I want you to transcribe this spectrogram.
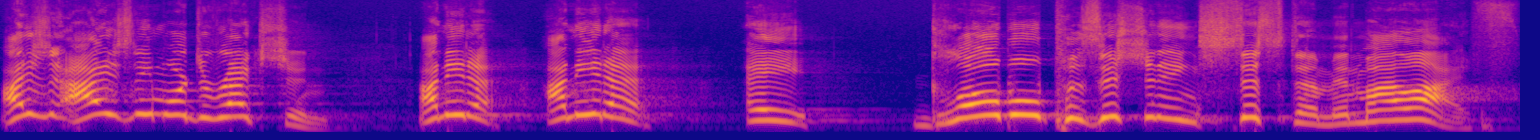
I just, I just need more direction. I need a, I need a, a global positioning system in my life.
